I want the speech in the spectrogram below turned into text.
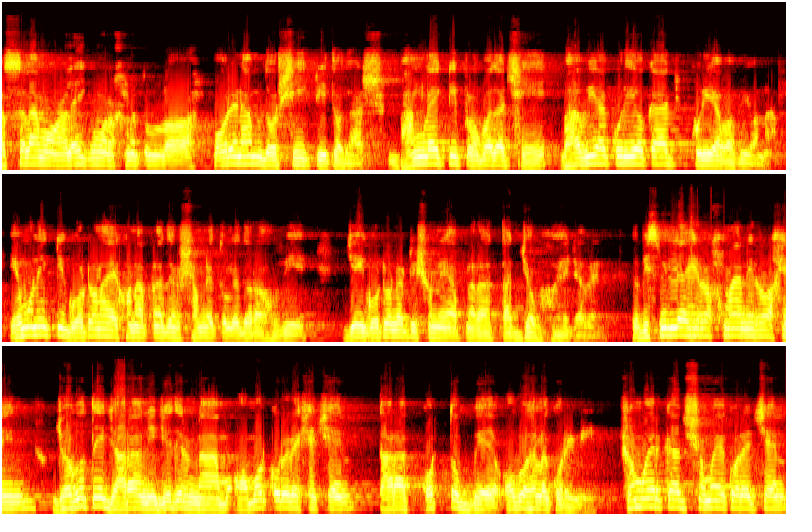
আসসালামু আলাইকুম রহমতুল্লাহ। পরিণাম দর্শী কৃতদাস। বাংলা একটি প্রবাদ আছে, ভাবিয়া করিও কাজ, করিয়া ভাবিও না। এমন একটি ঘটনা এখন আপনাদের সামনে তুলে ধরা হবে। যে ঘটনাটি শুনে আপনারা তাজ্জব হয়ে যাবেন। তো বিসমিল্লাহ রহমান রহিম। জগতে যারা নিজেদের নাম অমর করে রেখেছেন, তারা কর্তব্যে অবহেলা করেনি। সময়ের কাজ সময়ে করেছেন,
